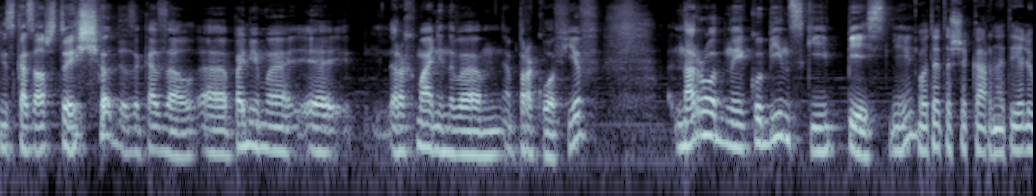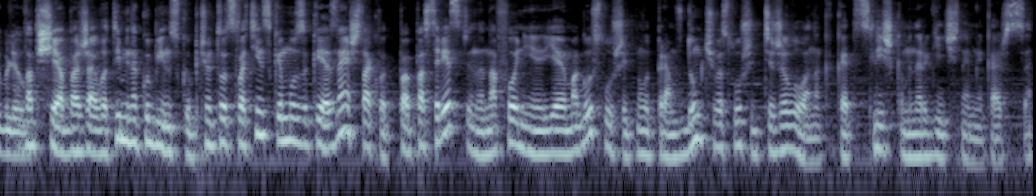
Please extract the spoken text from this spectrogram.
не сказал, что еще да, заказал. А, помимо э, Рахманинова Прокофьев, народные кубинские песни. Вот это шикарно, это я люблю. Вообще обожаю, вот именно кубинскую. Почему-то вот с латинской музыкой, я, знаешь, так вот посредственно, на фоне я ее могу слушать, ну вот прям вдумчиво слушать тяжело, она какая-то слишком энергичная, мне кажется.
